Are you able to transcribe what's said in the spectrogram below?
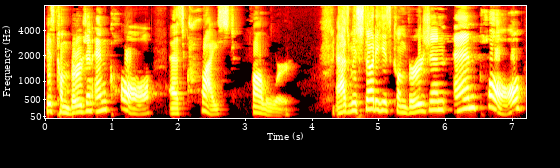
his conversion and call as Christ follower. As we study his conversion and call,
